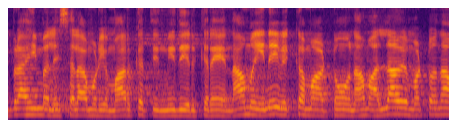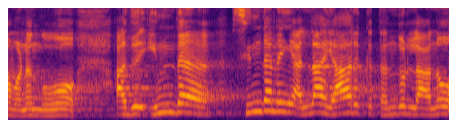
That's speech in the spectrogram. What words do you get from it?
இப்ராஹிம் அலைசலாமுடைய மார்க்கத்தின் மீது இருக்கிறேன். நாம் இணை வைக்க மாட்டோம். நாம் அல்லாவை மட்டும் தான் வணங்குவோம். அது இந்த சிந்தனை அல்லாஹ் யாருக்கு தந்துள்ளானோ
